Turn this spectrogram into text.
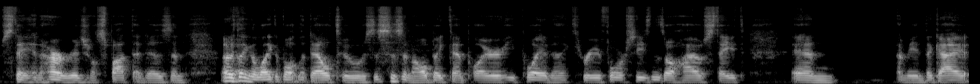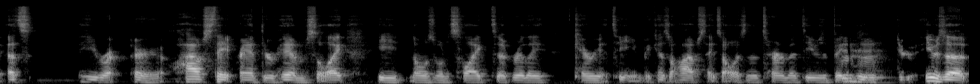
stay in her original spot, that is. And another yeah. thing I like about Liddell, too, is this is an all Big Ten player. He played, I think, three or four seasons Ohio State. And I mean, the guy that's he or Ohio State ran through him, so like he knows what it's like to really carry a team because Ohio State's always in the tournament. He was a big mm-hmm. he was a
